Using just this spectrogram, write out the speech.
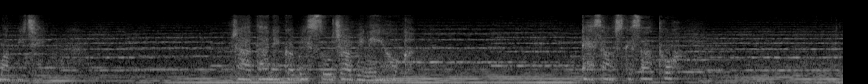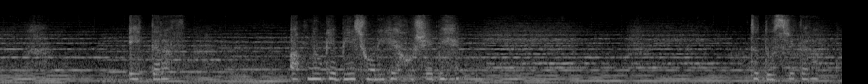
मम्मी जी, राधा ने कभी सोचा भी नहीं होगा। ऐसा उसके साथ हो एक तरफ़ अपनों के बीच होने की खुशी भी है तो दूसरी तरफ़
